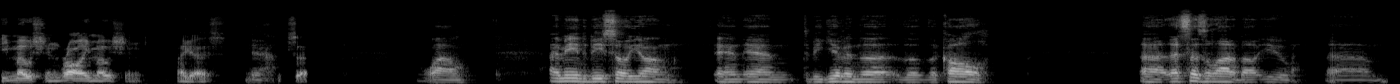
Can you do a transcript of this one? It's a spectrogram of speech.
emotion, raw emotion, I guess. Yeah. So. Wow, I mean to be so young and and to be given the the the call, uh, that says a lot about you. Um,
